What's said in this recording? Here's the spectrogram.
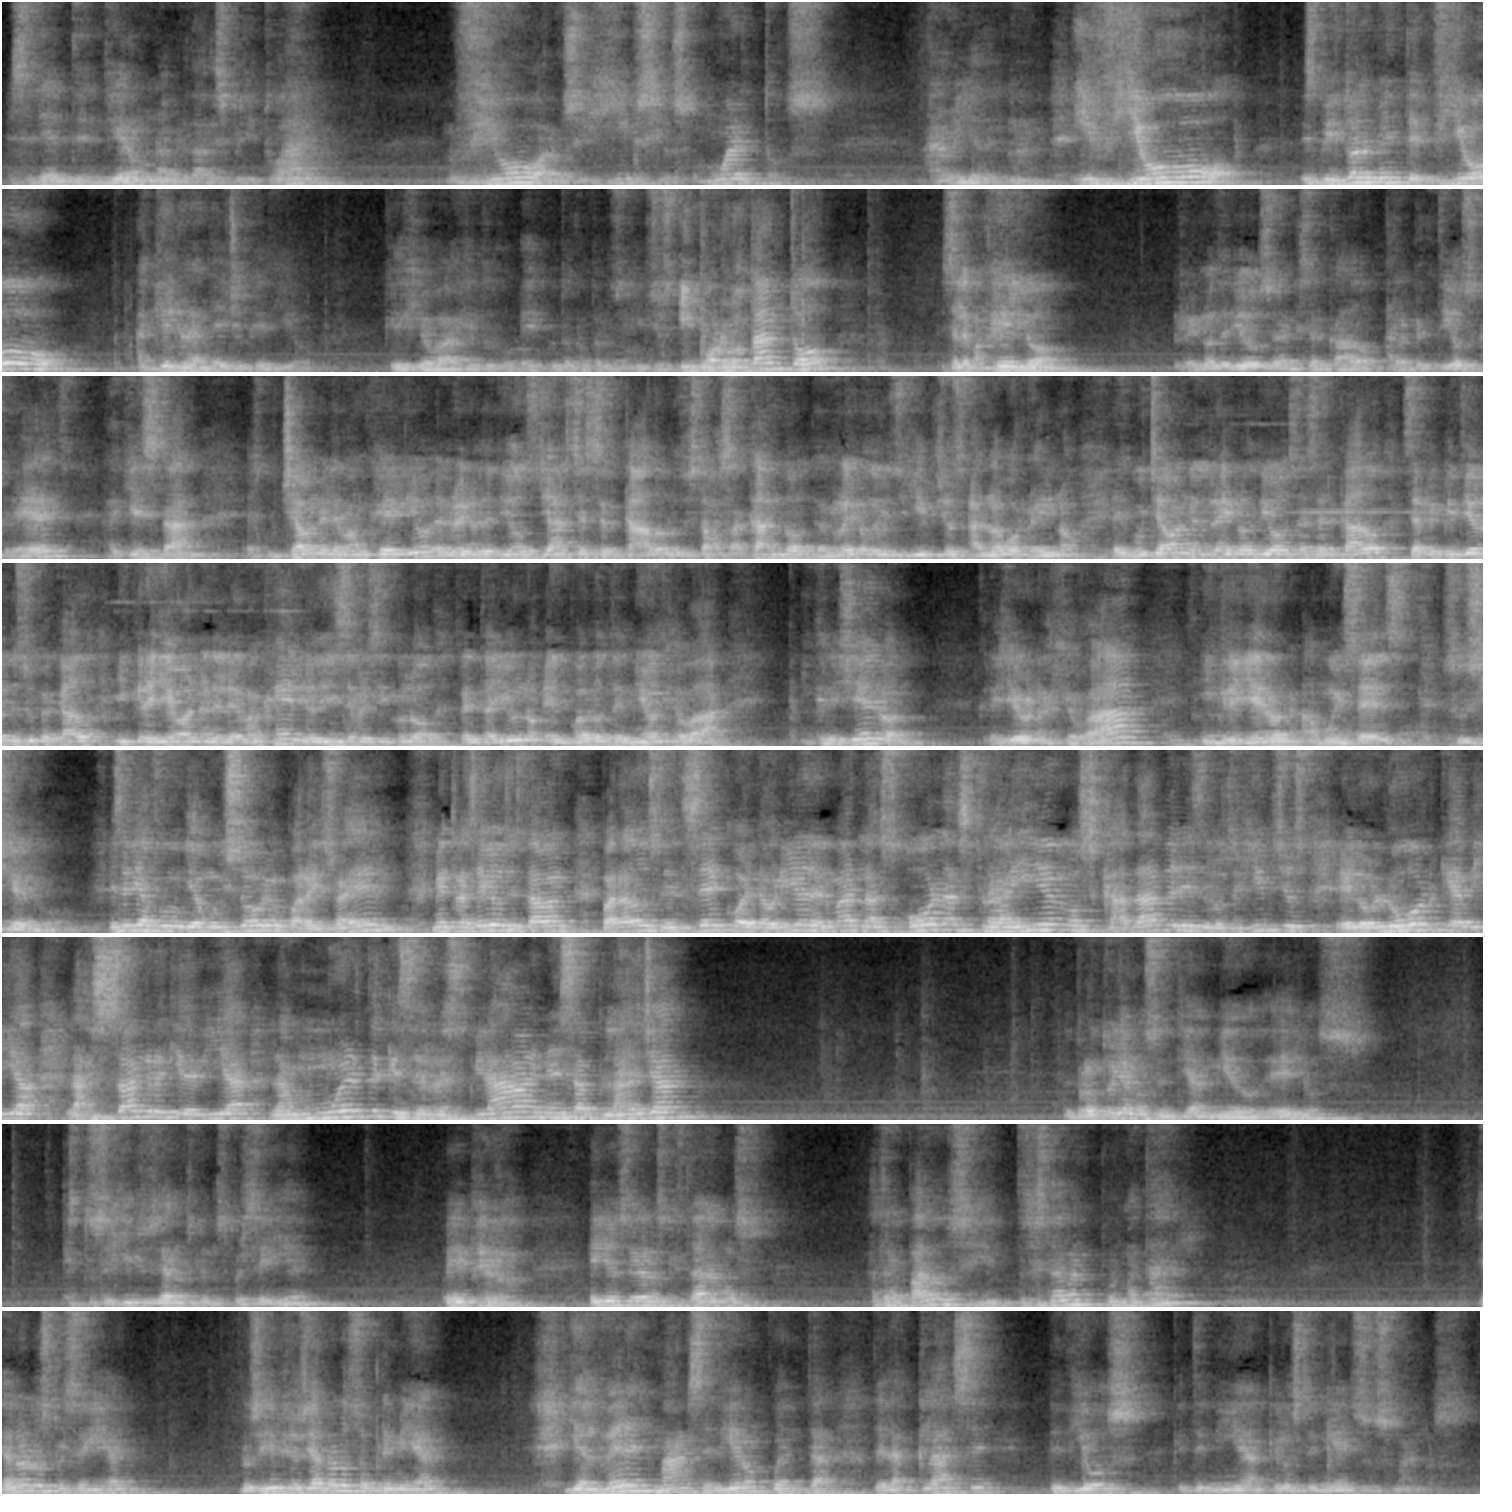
Ese día entendieron una verdad espiritual. Vio a los egipcios muertos a la orilla del mar. Y vio, espiritualmente, vio aquel gran hecho que dio, que Jehová ejecutó contra los egipcios. Y por lo tanto, es el Evangelio, el reino de Dios se ha acercado, arrepentidos, creed, aquí está, escuchaban el Evangelio, el reino de Dios ya se ha acercado, los estaba sacando del reino de los egipcios al nuevo reino, escuchaban el reino de Dios se acercado, se arrepintieron de su pecado y creyeron en el Evangelio. Dice versículo 31, el pueblo temió a Jehová y creyeron. Creyeron a Jehová y creyeron a Moisés, su siervo. Ese día fue un día muy sobrio para Israel. Mientras ellos estaban parados en seco en la orilla del mar, las olas traían los cadáveres de los egipcios, el olor que había, la sangre que había, la muerte que se respiraba en esa playa. De pronto ya no sentían miedo de ellos. Estos egipcios eran los que nos perseguían. Oye, pero ellos eran los que estábamos atrapados y nos estaban por matar. Ya no los perseguían, los egipcios ya no los oprimían, y al ver el mar se dieron cuenta de la clase de Dios que, tenía, que los tenía en sus manos.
